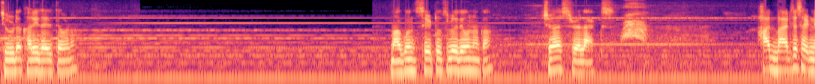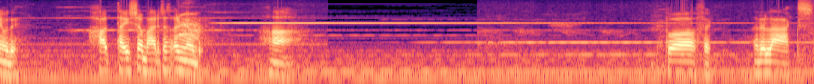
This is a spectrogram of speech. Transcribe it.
जेवढं खाली जाईल तेवढं. मागून सीट उचलू देऊ नका. जस्ट रिलॅक्स हात बाहेरच्या साईडने येऊ दे. हात थाईच्या बाहेरच्या साईडने दे हां. परफेक्ट रिलॅक्स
